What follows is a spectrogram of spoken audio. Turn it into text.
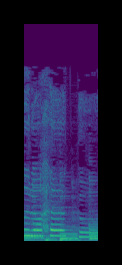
little head though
